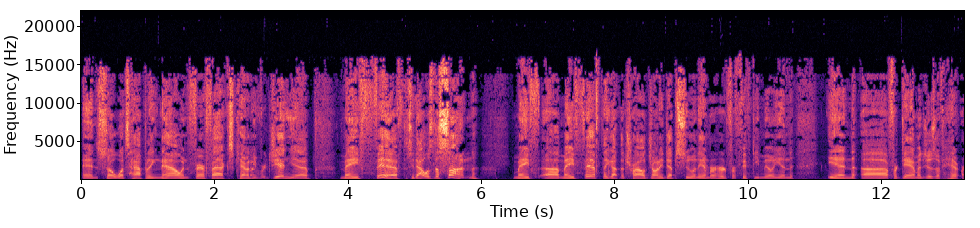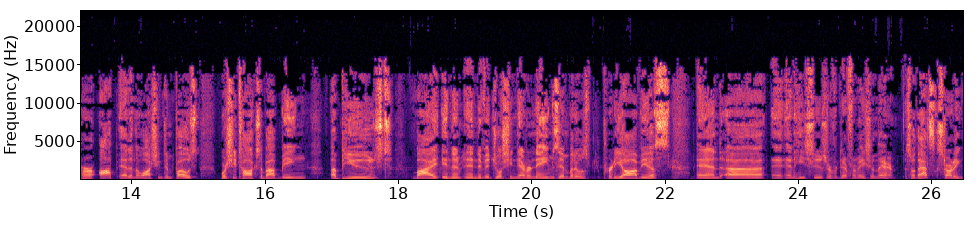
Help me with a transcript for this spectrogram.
And so what's happening now in Fairfax County, Virginia, May 5th, see, that was the Sun. May, uh, May 5th, they got the trial. Johnny Depp suing Amber Heard for 50 million in, uh, for damages of her, op-ed in the Washington Post, where she talks about being abused by an individual. She never names him, but it was pretty obvious. And, uh, and, he sues her for defamation there. So that's starting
